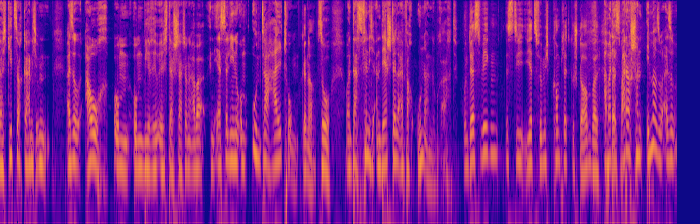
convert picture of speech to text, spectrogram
Euch geht's doch gar nicht um, also auch um, um Berichterstattung, aber in erster Linie um Unterhaltung. Genau. So. Und das finde ich an der Stelle einfach unangebracht. Und deswegen ist die jetzt für mich komplett gestorben, weil. Aber weil, das war doch schon immer so. Also,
